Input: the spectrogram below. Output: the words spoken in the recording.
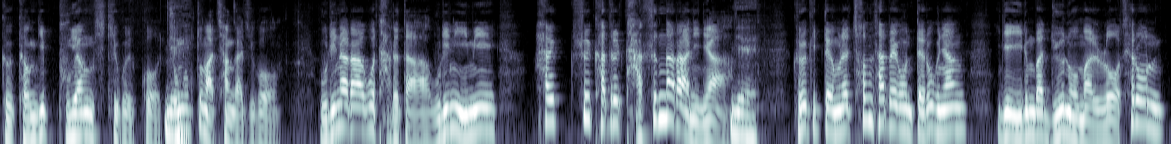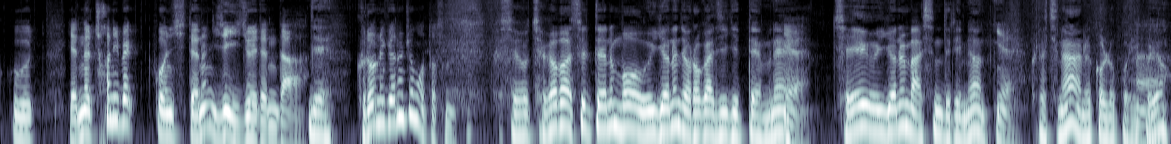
그 경기 부양시키고 있고 예. 중국도 마찬가지고 우리나라하고 다르다. 우리는 이미 할 쓸 카드를 다 쓴 나라 아니냐. 예. 그렇기 때문에 1,400원대로 그냥 이게 이른바 뉴노말로 새로운 그 옛날 1,200원 시대는 이제 잊어야 된다. 예. 그런 의견은 좀 어떻습니까? 글쎄요. 제가 봤을 때는 뭐 의견은 여러 가지이기 때문에 예. 제 의견을 말씀드리면 예. 그렇지는 않을 걸로 보이고요. 아.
